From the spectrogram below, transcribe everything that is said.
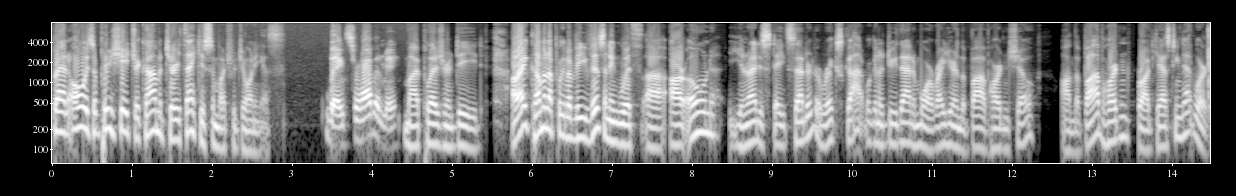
Brad, always appreciate your commentary. Thank you so much for joining us. Thanks for having me. My pleasure indeed. All right, coming up, we're going to be visiting with uh, our own United States Senator, Rick Scott. We're going to do that and more right here in the Bob Harden Show on the Bob Harden Broadcasting Network.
